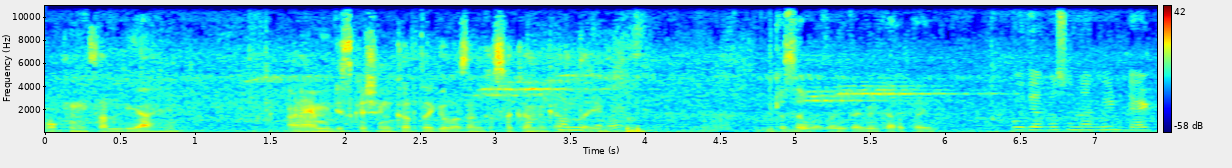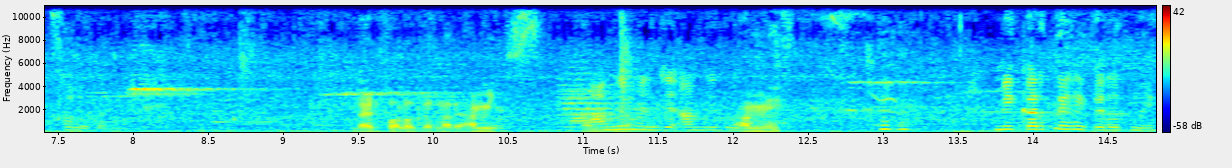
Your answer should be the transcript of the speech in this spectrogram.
वॉकिंग चालली आहे. आणि आम्ही डिस्कशन करतो की वजन कसं कमी करता येईल. कसं वजन कमी करता येईल? उद्यापासून आम्ही डाएट फॉलो करणार. डाएट फॉलो करणार आहे. आम्ही? आम्ही म्हणजे आम्ही दोघं. आम्ही. मी करते हे करत नाही.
